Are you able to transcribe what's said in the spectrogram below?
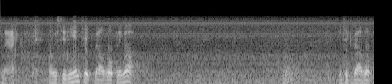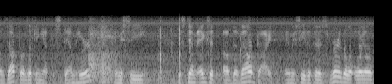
smack. Now we see the intake valve opening up. Intake valve opens up. We're looking at the stem here, and we see the stem exit of the valve guide, and we see that there's very little oil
